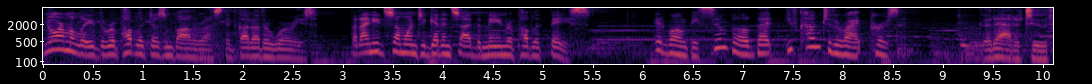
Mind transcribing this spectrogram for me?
Normally, the Republic doesn't bother us, they've got other worries. But I need someone to get inside the main Republic base. It won't be simple, but you've come to the right person. Good attitude.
